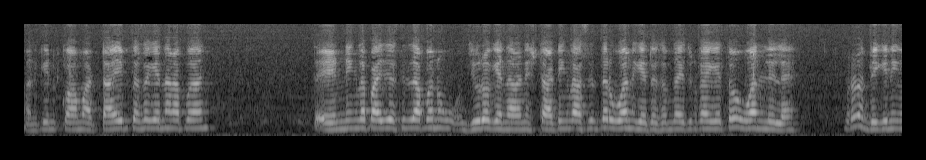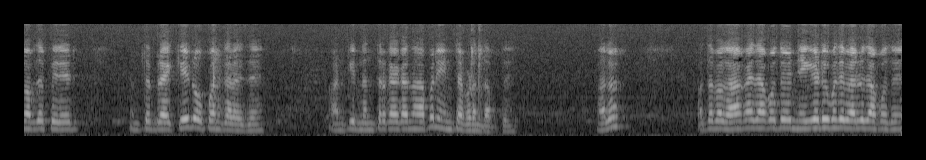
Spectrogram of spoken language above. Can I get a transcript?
आणखीन कॉमा टाईप कसं घेणार आपण? तर एंडिंगला पाहिजे असतील तर आपण झिरो घेणार. आणि स्टार्टिंगला असेल तर वन घेतो समजा इथून काय घेतो? वन लिहिलं आहे बरोबर? बिगिनिंग ऑफ द पिरियड नंतर ब्रॅकेट ओपन करायचं आहे आणखी नंतर काय करणार आपण? इंटरपर्यंत दाबतोय. हॅलो? आता बघा हा काय दाखवतोय? निगेटिव्हमध्ये व्हॅल्यू दाखवतोय.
